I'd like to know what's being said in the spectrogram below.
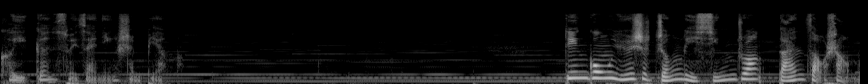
可以跟随在您身边了。丁公于是整理行装，赶早上路。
